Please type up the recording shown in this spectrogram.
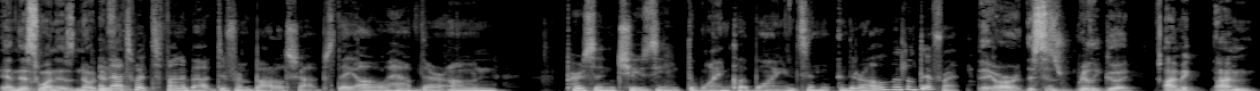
and this one is no different. And that's what's fun about different bottle shops. They all have their own person choosing the wine club wines, and, and they're all a little different. They are. This is really good. I'm. I'm.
